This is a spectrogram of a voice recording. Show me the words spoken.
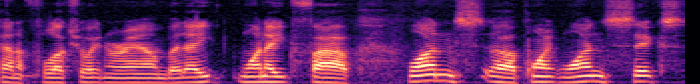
kind of fluctuating around but 8 185 1 uh, 0.165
